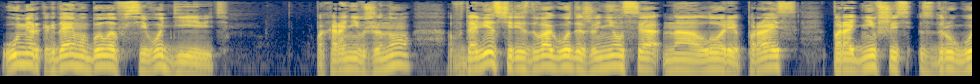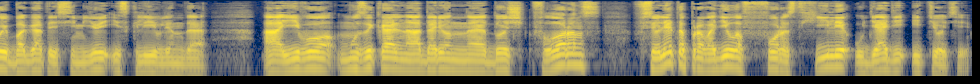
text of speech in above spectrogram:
умер, когда ему было всего 9. Похоронив жену, вдовец через два года женился на Лоре Прайс, породнившись с другой богатой семьей из Кливленда, а его музыкально одаренная дочь Флоренс все лето проводила в Форест-Хилле у дяди и тети.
